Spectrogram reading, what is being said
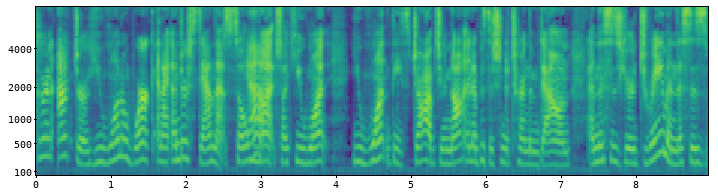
you're an actor you want to work and i understand that so Yeah. much. Like you want you want these jobs. You're not in a position to turn them down. And this is your dream and this is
